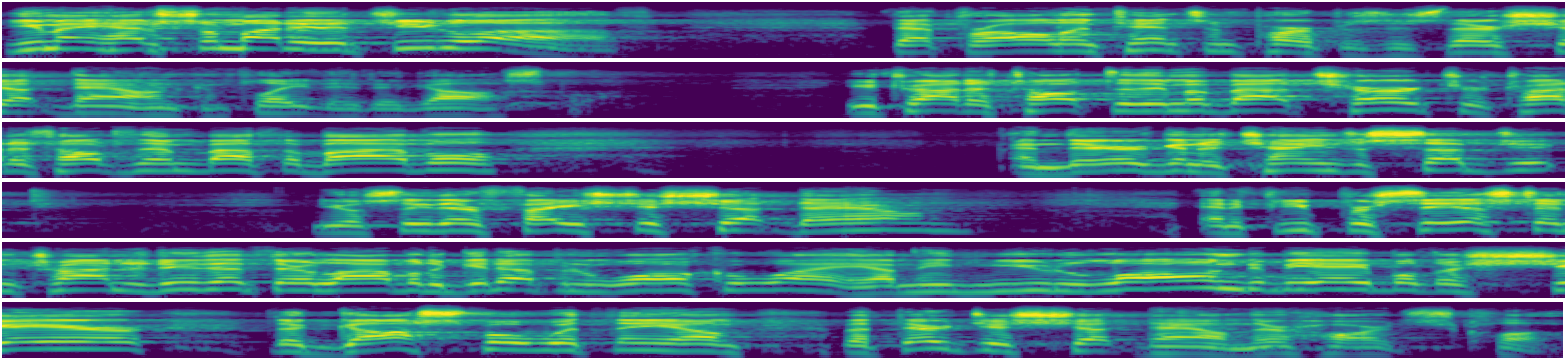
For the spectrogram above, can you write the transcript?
You may have somebody that you love that, for all intents and purposes, they're shut down completely to the gospel. You try to talk to them about church or try to talk to them about the Bible, and they're going to change the subject. You'll see their face just shut down. And if you persist in trying to do that, they're liable to get up and walk away. I mean, you long to be able to share the gospel with them, but they're just shut down, their heart's closed.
